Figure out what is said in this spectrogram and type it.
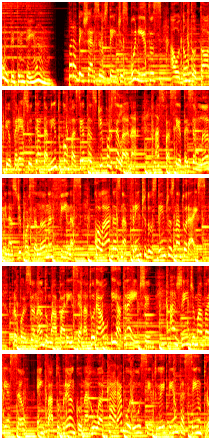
8h31. Para deixar seus dentes bonitos, a Odontotop oferece o tratamento com facetas de porcelana. As facetas são lâminas de porcelana finas, coladas na frente dos dentes naturais, proporcionando uma aparência natural e atraente. Agende uma avaliação em Pato Branco, na rua Caramuru 180 Centro,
